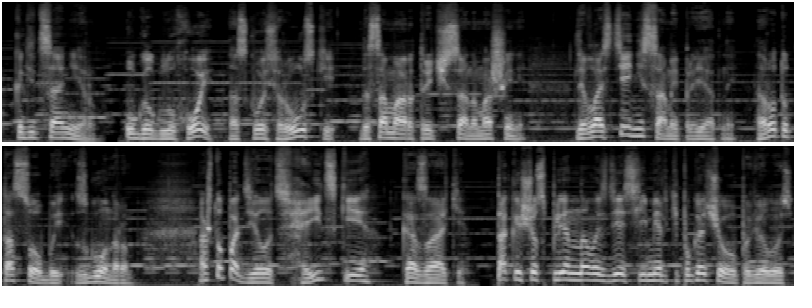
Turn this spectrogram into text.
– кондиционеру. Угол глухой, насквозь русский, до Самары три часа на машине. Для властей не самый приятный. Народ тут особый, с гонором. А что поделать, аидские казаки – так еще с пленного здесь Емельки Пугачева повелось.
